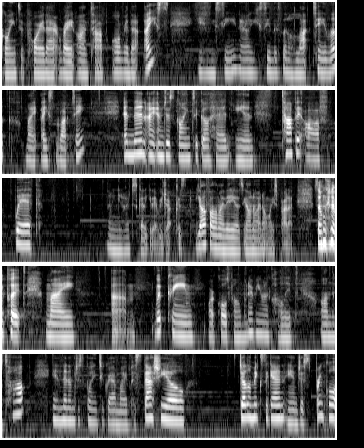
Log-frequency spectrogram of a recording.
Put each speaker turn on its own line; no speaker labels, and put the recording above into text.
going to pour that right on top over the ice. And you see, now you see this little latte look, my iced latte. And then I am just going to go ahead and top it off with, I mean, you know, I just got to get every drop because y'all follow my videos, y'all know I don't waste product. So I'm to put my um, whipped cream or cold foam, whatever you want to call it, on the top. And then I'm just going to grab my pistachio jello mix again and just sprinkle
